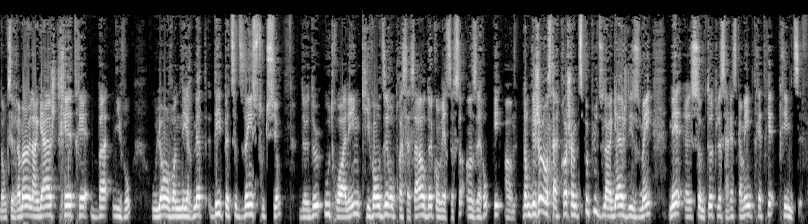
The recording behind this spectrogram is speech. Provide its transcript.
Donc c'est vraiment un langage très très bas niveau où là on va venir mettre des petites instructions de deux ou trois lignes qui vont dire au processeur de convertir ça en zéro et en 1. Donc déjà là, on se rapproche un petit peu plus du langage des humains, mais euh, somme toute là ça reste quand même très très primitif.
